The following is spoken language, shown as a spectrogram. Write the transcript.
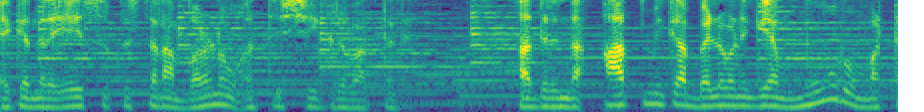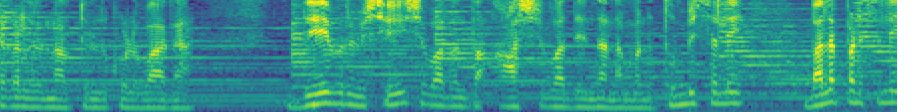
ಏಕೆಂದರೆ ಯೇಸು ಕ್ರಿಸ್ತನ ಬರಣವು ಅತಿ ಶೀಘ್ರವಾಗ್ತದೆ. ಆದ್ದರಿಂದ ಆತ್ಮಿಕ ಬೆಳವಣಿಗೆಯ ಮೂರು ಮಟ್ಟಗಳನ್ನು ನಾವು ತಿಳಿದುಕೊಳ್ಳುವಾಗ ದೇವರು ವಿಶೇಷವಾದಂಥ ಆಶೀರ್ವಾದದಿಂದ ನಮ್ಮನ್ನು ತುಂಬಿಸಲಿ, ಬಲಪಡಿಸಲಿ.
